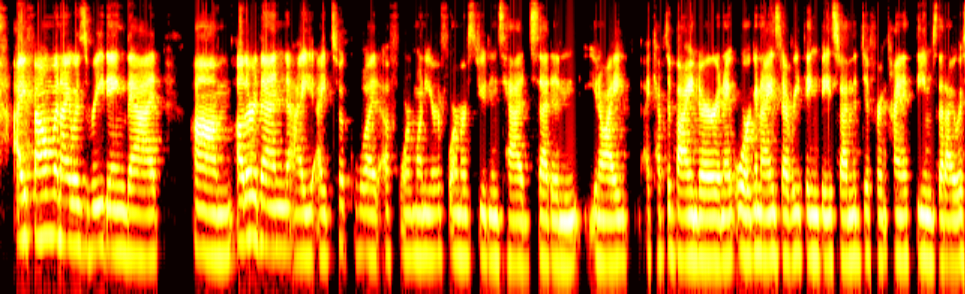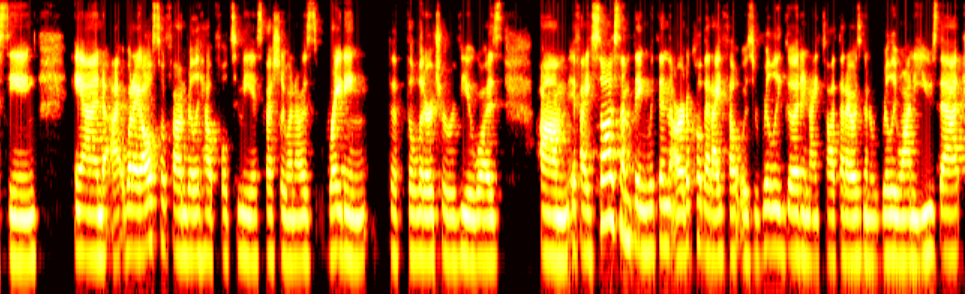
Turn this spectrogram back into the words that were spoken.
I found when I was reading that um, other than I, I took what a form one of your former students had said and you know I, I kept a binder and I organized everything based on the different kind of themes that I was seeing and I, what I also found really helpful to me especially when I was writing the, the literature review was um, if I saw something within the article that I felt was really good and I thought that I was going to really want to use that,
